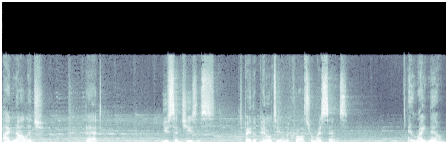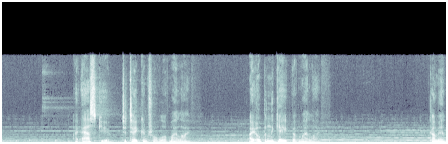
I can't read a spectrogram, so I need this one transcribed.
I acknowledge that you sent Jesus to pay the penalty on the cross for my sins. And right now, I ask you to take control of my life. I open the gate of my life. Come in.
